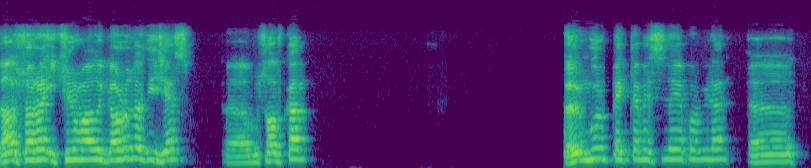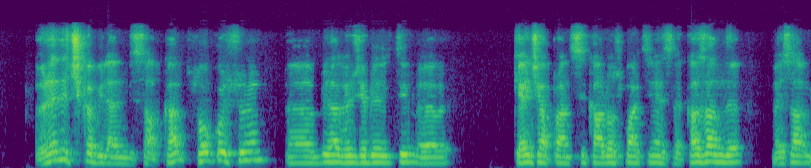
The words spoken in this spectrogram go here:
Daha sonra iki numaralı Garuda diyeceğiz. Ee, bu safkan ön grup beklemesi de yapabilen e, öne de çıkabilen bir safkan. Son koşusunun e, biraz önce belirttiğim e, genç apprentisi Carlos Martinez ile kazandı. Mesela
